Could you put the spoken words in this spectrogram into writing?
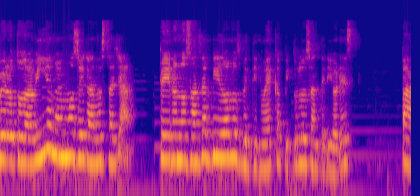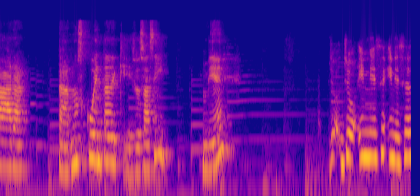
pero todavía no hemos llegado hasta allá. Pero nos han servido los 29 capítulos anteriores para darnos cuenta de que eso es así. ¿Bien? Yo, yo en, ese, en, ese,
